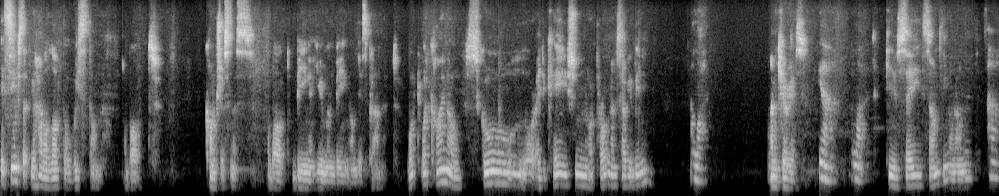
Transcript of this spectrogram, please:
it seems that you have a lot of wisdom about consciousness, about being a human being on this planet. What what kind of school or education or programs have you been in? A lot. A I'm lot. curious. Yeah, a lot. Can you say something around it? Uh,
